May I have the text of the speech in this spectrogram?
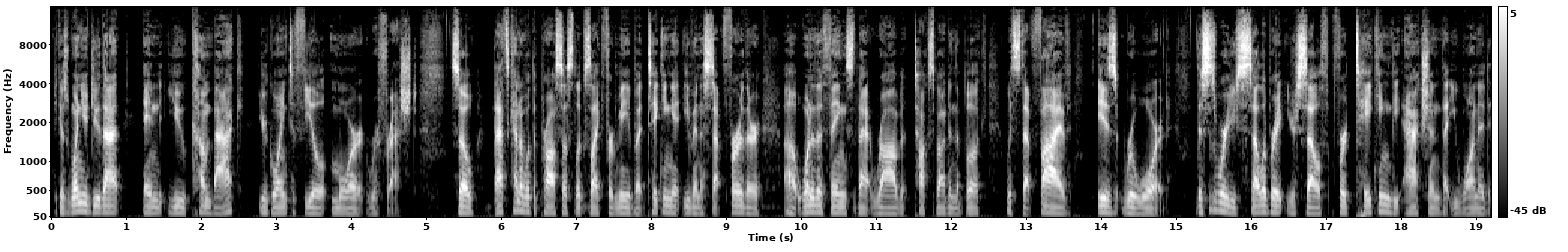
Because when you do that and you come back, you're going to feel more refreshed. So that's kind of what the process looks like for me. But taking it even a step further, uh, one of the things that Rob talks about in the book with step five is reward. this is where you celebrate yourself for taking the action that you wanted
